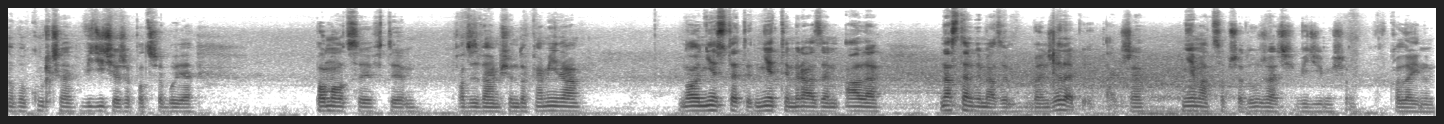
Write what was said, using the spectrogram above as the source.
No bo kurczę, widzicie, że potrzebuję pomocy w tym. Odzywałem się do Kamila. No niestety nie tym razem, ale następnym razem będzie lepiej. Także nie ma co przedłużać. Widzimy się w kolejnym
